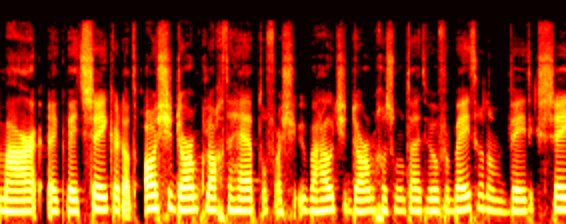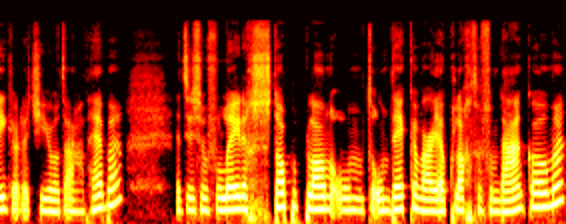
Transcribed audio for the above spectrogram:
Maar ik weet zeker dat als je darmklachten hebt of als je überhaupt je darmgezondheid wil verbeteren, dan weet ik zeker dat je hier wat aan gaat hebben. Het is een volledig stappenplan om te ontdekken waar jouw klachten vandaan komen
